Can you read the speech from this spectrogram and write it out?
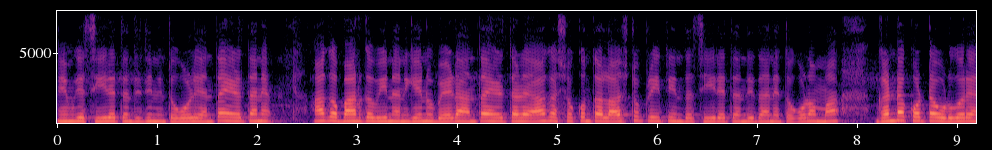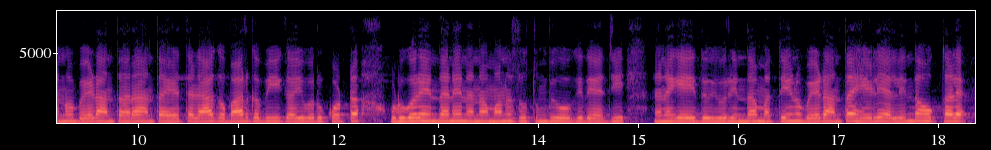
ನಿಮಗೆ ಸೀರೆ ತಂದಿದ್ದೀನಿ, ತಗೊಳ್ಳಿ ಅಂತ ಹೇಳ್ತಾನೆ. ಆಗ ಭಾರ್ಗವಿ, ನನಗೇನು ಬೇಡ ಅಂತ ಹೇಳ್ತಾಳೆ. ಆಗ ಶಕುಂತಲ, ಅಷ್ಟು ಪ್ರೀತಿಯಿಂದ ಸೀರೆ ತಂದಿದ್ದಾನೆ, ತಗೊಳಮ್ಮ. ಗಂಡ ಕೊಟ್ಟ ಉಡುಗೊರೆಯನ್ನು ಬೇಡ ಅಂತಾರ? ಅಂತ ಹೇಳ್ತಾಳೆ. ಆಗ ಭಾರ್ಗವಿ, ಈಗ ಇವರು ಕೊಟ್ಟ ಉಡುಗೊರೆಯಿಂದನೇ ನನ್ನ ಮನಸ್ಸು ತುಂಬಿ ಹೋಗಿದೆ ಅಜ್ಜಿ. ನನಗೆ ಇದು ಇವರಿಂದ ಮತ್ತೇನು ಬೇಡ ಅಂತ ಹೇಳಿ ಅಲ್ಲಿಂದ ಹೋಗ್ತಾಳೆ.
